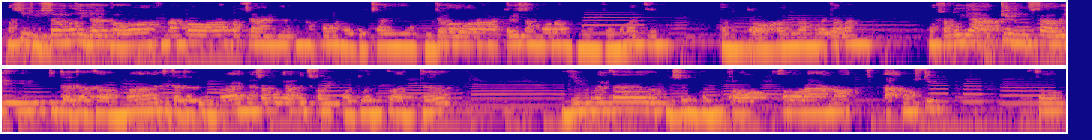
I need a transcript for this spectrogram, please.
masih bisa melihat bahwa kenapa orang percaya kenapa orang nggak percaya. Beda kalau orang ateis sama orang beragama kan bentrok karena mereka kan. Yang satu yakin sekali tidak ada agama tidak ada Tuhan yang satu yakin sekali bahwa Tuhan itu ada. Jadi mereka lebih sering bentrok. Kalau orang agnostik kalau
